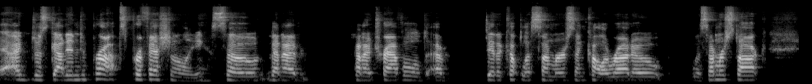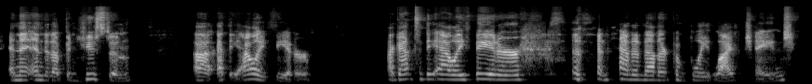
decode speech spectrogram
I just got into props professionally. So then I kind of traveled. I did a couple of summers in Colorado with summer stock, and then ended up in Houston uh, at the Alley Theater. I got to the Alley Theater and had another complete life change.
